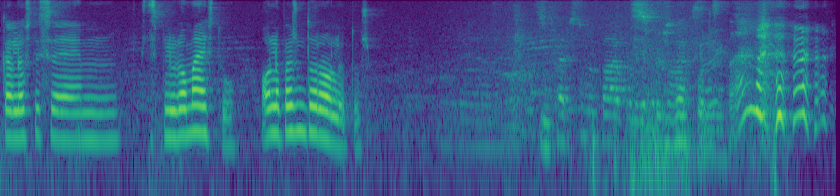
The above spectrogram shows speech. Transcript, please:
καλός στις, ε, στις πληρωμές του. Όλα παίζουν το ρόλο τους. Ευχαριστούμε πάρα πολύ για την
